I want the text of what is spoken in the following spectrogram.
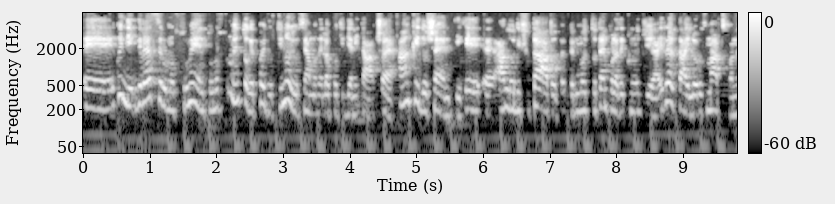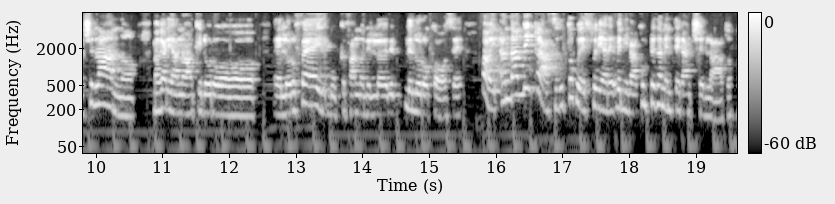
E quindi deve essere uno strumento, uno strumento che poi tutti noi usiamo nella quotidianità, cioè anche i docenti che eh, hanno rifiutato per, per, molto tempo la tecnologia, in realtà il loro smartphone ce l'hanno, magari hanno anche il loro, eh, loro Facebook, fanno le, le, le loro cose. Poi andando in classe tutto questo viene, veniva completamente cancellato.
